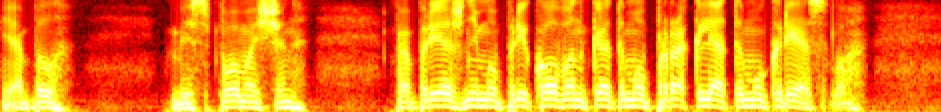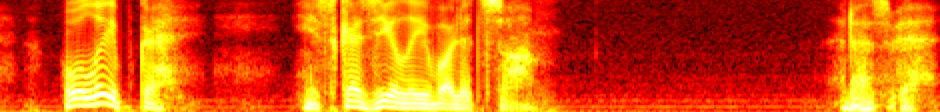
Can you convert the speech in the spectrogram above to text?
Я был беспомощен, по-прежнему прикован к этому проклятому креслу. Улыбка исказила его лицо. «Разве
